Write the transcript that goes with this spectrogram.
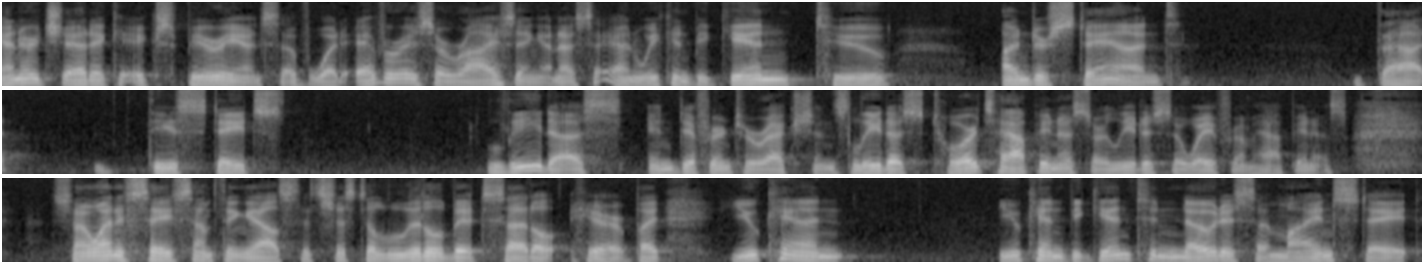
energetic experience of whatever is arising in us, and we can begin to understand that these states lead us in different directions, lead us towards happiness or lead us away from happiness. So I want to say something else that's just a little bit subtle here, but you can you can begin to notice a mind state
